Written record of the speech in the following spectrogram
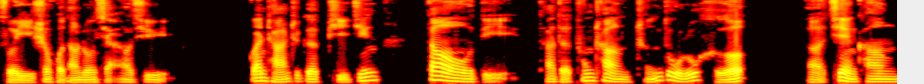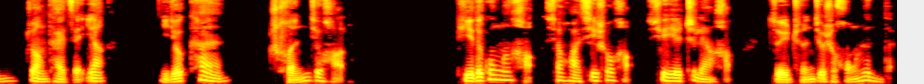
所以生活当中想要去观察这个脾经到底它的通畅程度如何，啊，健康状态怎样，你就看唇就好了。脾的功能好，消化吸收好，血液质量好，嘴唇就是红润的。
